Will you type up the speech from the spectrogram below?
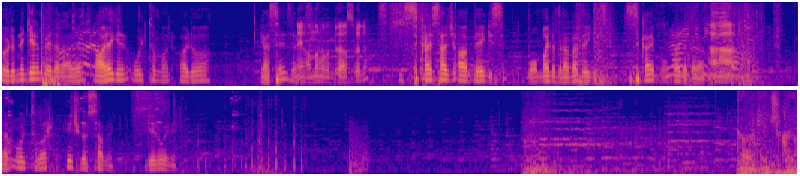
Ölümüne gelin beyler A'ya. A'ya gelin ultim var. Alo. Gelsenize. Ne anlamadım bir daha söyle. Sky sadece A B gitsin. Bombayla beraber B gitsin. Sky bombayla beraber. Ha. Ben ulti var. Hiç göstermeyin. Geri oynayın. Gölge çıkıyor.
